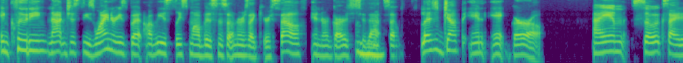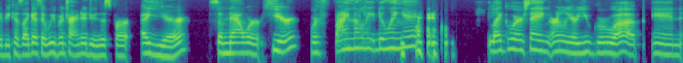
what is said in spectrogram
including not just these wineries, but obviously small business owners like yourself in regards to mm-hmm. that. So, let's jump in it, girl. I am so excited because, like I said, we've been trying to do this for a year. So now we're here. We're finally doing it. like we were saying earlier, you grew up in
